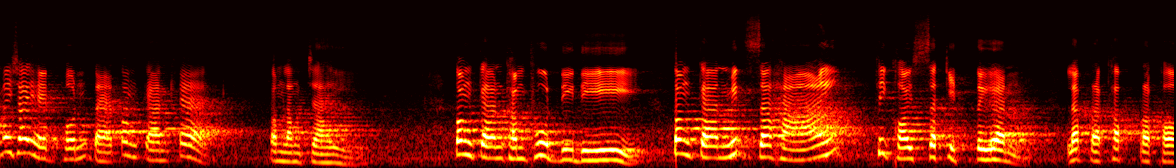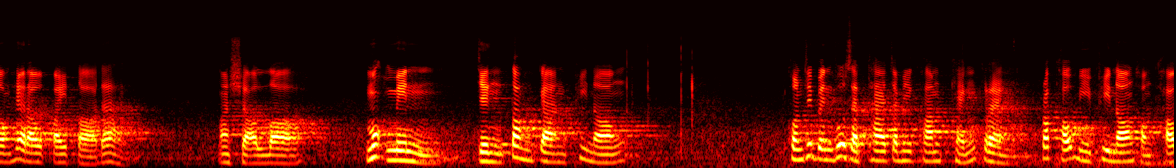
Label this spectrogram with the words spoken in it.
ไม่ใช่เหตุผลแต่ต้องการแค่กำลังใจ ต้องการคำพูดดีๆ ต้องการมิตรสหายที่คอยสะกิดเตือน และประคับประคองให้เราไปต่อได้มาชาอัลลอฮ์มุมินจึงต้องการพี่น้อง คนที่เป็นผู้ศรัทธาจะมีความแข็งแกร่ง เพราะเขามีพี่น้องของเขา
